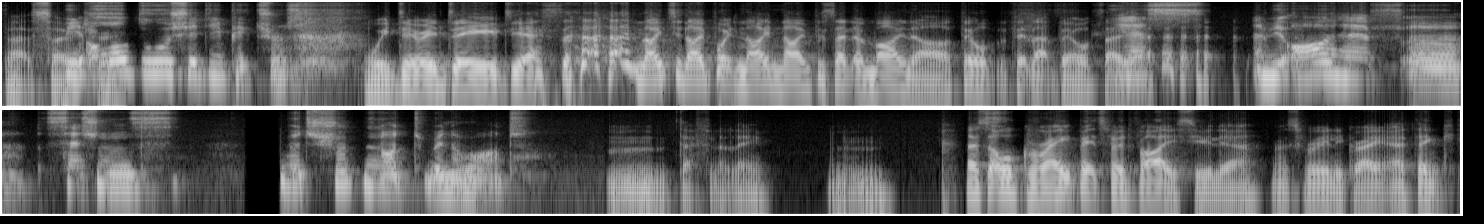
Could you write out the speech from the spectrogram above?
That's so we true. all do shitty pictures We do indeed. Yes, ninety nine point nine nine percent of mine are fill, fit that bill. So yes and we all have uh, sessions which should not win award yeah, mm, definitely. Mm. Those are all great bits of advice, Julia. That's really great. I think,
